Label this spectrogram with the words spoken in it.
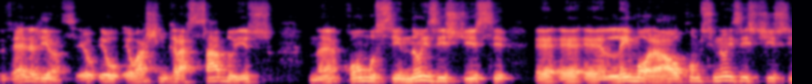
velha aliança. Eu, eu, eu acho engraçado isso, né? como se não existisse é, é, é, lei moral, como se não existisse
